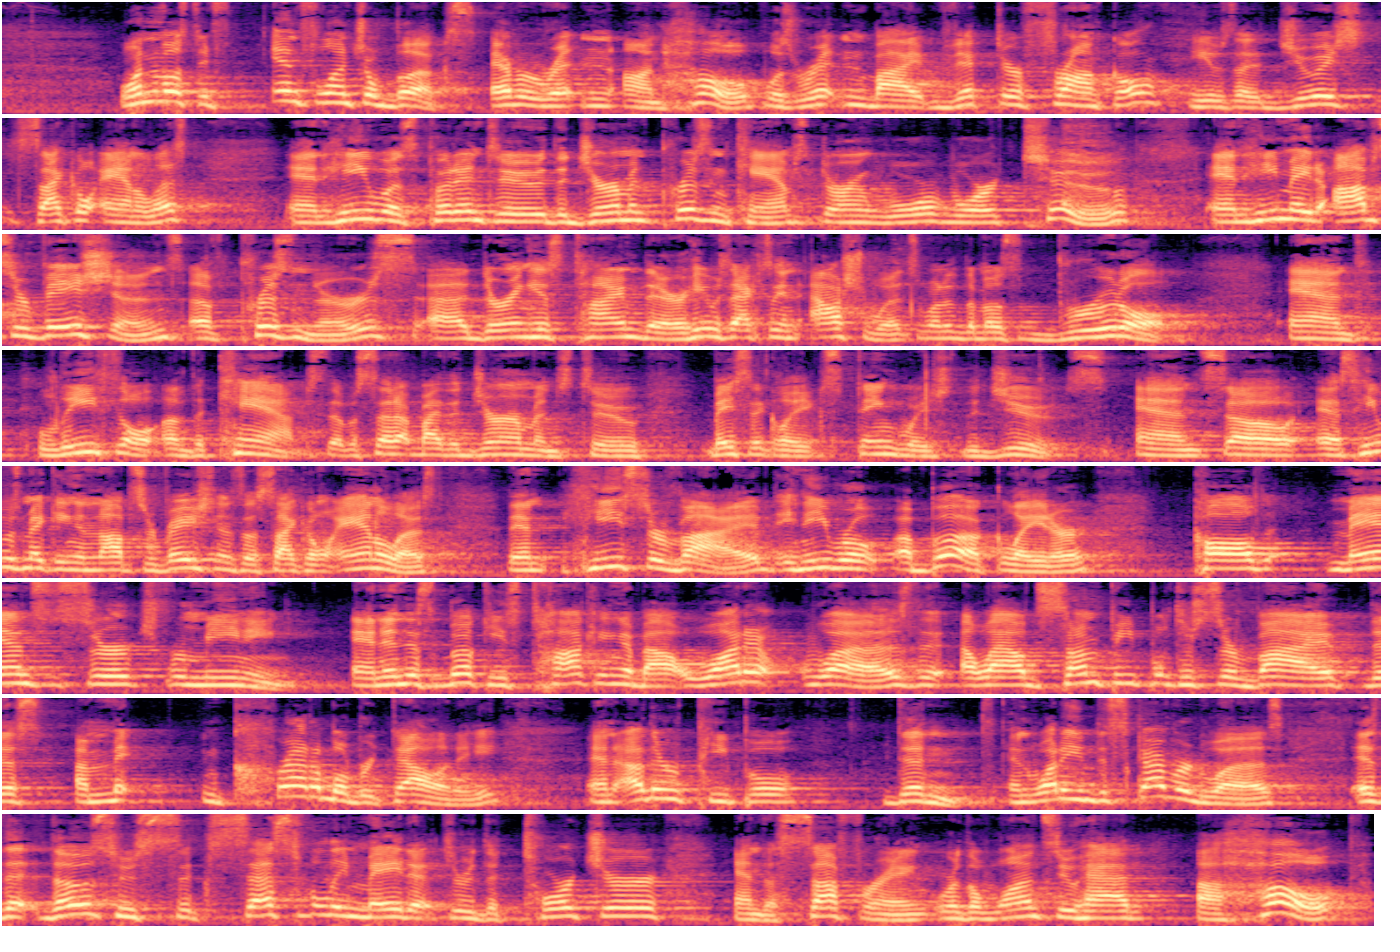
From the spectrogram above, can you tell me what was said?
One of the most influential books ever written on hope was written by Viktor Frankl. He was a Jewish psychoanalyst, and he was put into the German prison camps during World War II. And he made observations of prisoners uh, during his time there. He was actually in Auschwitz, one of the most brutal and lethal of the camps that was set up by the Germans to basically extinguish the Jews. And so, as he was making an observation as a psychoanalyst, then he survived and he wrote a book later called Man's Search for Meaning. And in this book, he's talking about what it was that allowed some people to survive this incredible brutality and other people didn't. And what he discovered was is that those who successfully made it through the torture and the suffering were the ones who had a hope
